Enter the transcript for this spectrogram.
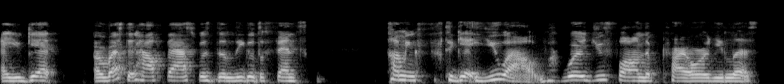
and you get arrested, how fast was the legal defense coming to get you out? Where did you fall on the priority list?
